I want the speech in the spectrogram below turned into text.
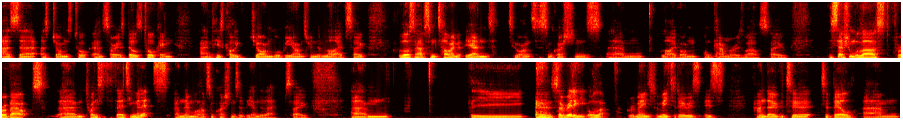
as uh, as John's talk, uh, sorry, as Bill's talking, and his colleague John will be answering them live. So we'll also have some time at the end to answer some questions um, live on on camera as well. So the session will last for about um, 20 to 30 minutes, and then we'll have some questions at the end of that. So um, the so really all that remains for me to do is is hand over to to Bill um,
